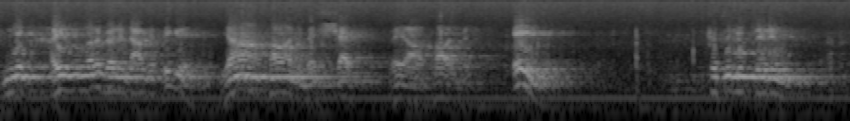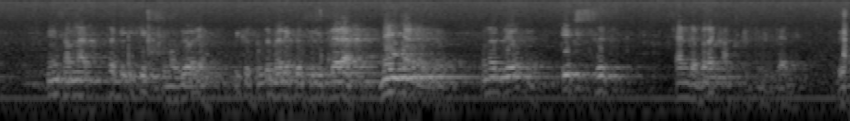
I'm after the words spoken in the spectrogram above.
Şimdi hayırlıları böyle davet etti ki ya halibe şer veya halibe ey kötülüklerin insanlar tabii iki kısım oluyor ya bir kısım da böyle kötülüklere meydan ediyor. Buna diyor ki ilk sık sen de bırak artık kötülükleri. Böyle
